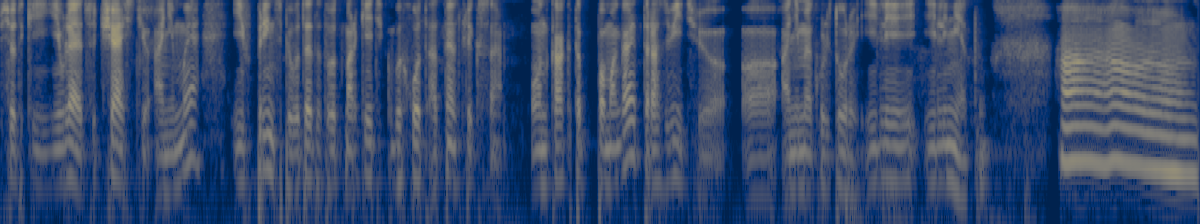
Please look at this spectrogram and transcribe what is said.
все-таки являются частью аниме, и, в принципе, вот этот вот маркетинговый ход от Netflix, он как-то помогает развитию э, аниме-культуры или, или нет? А,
